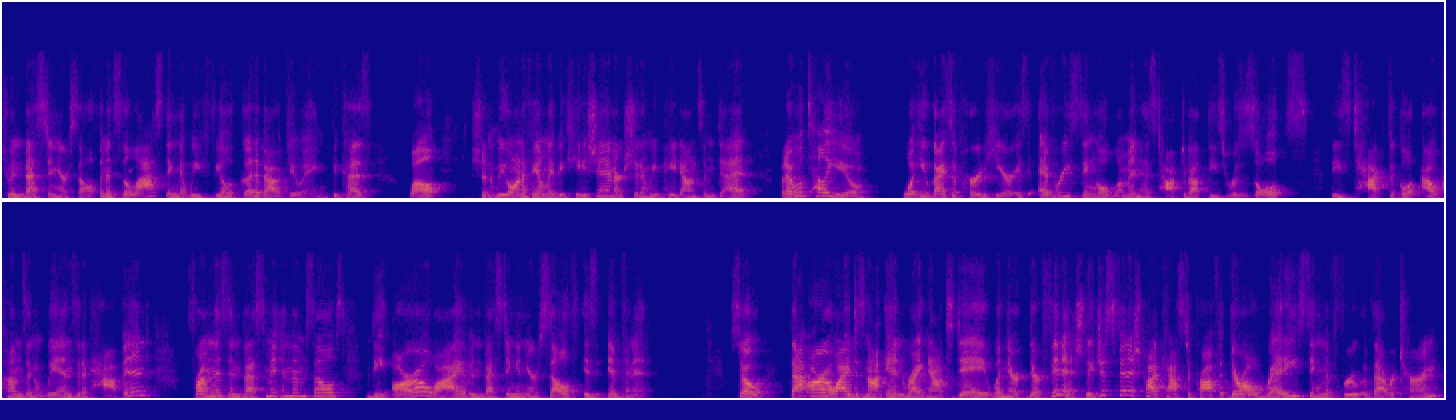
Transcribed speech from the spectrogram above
to invest in yourself. And it's the last thing that we feel good about doing because, well, Shouldn't we go on a family vacation or shouldn't we pay down some debt? But I will tell you what you guys have heard here is every single woman has talked about these results, these tactical outcomes and wins that have happened from this investment in themselves. The ROI of investing in yourself is infinite. So that ROI does not end right now today when they're they're finished. They just finished podcast to profit. They're already seeing the fruit of that return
